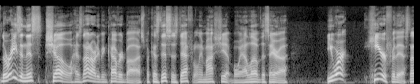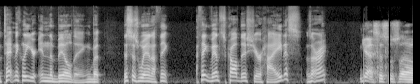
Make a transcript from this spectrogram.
The reason this show has not already been covered by us, because this is definitely my shit, boy. I love this era. You weren't here for this. Now, technically, you're in the building, but this is when I think, I think Vince called this your hiatus. Is that right? Yes. This was uh,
